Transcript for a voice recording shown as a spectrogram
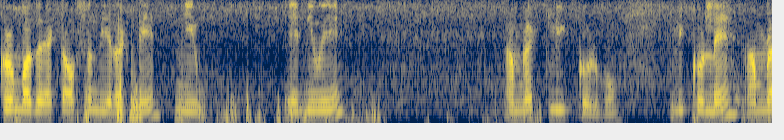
ক্রোম বাজার একটা অপশন দিয়ে রাখছে নিউ এই নিউয়ে আমরা ক্লিক করব। ক্লিক করলে আমরা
